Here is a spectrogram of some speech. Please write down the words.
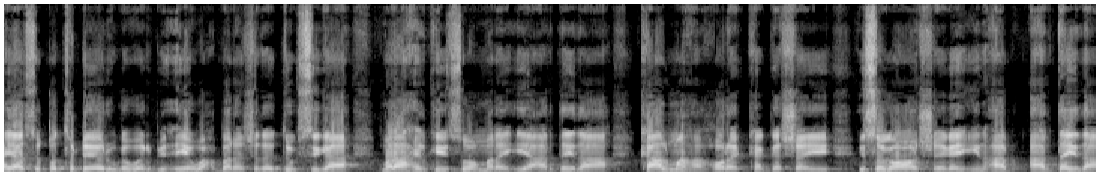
ayaa si qoto dheer uga warbixiyey waxbarashada dugsiga maraaxilkii soo maray iyo ardayda kaalmaha hore ka gashay isaga oo sheegay in ardayda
